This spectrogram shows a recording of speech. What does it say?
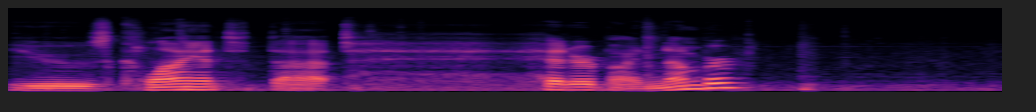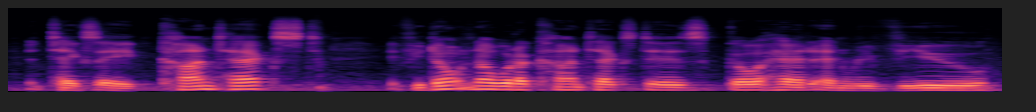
use client dot header by number. It takes a context. If you don't know what a context is, go ahead and review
